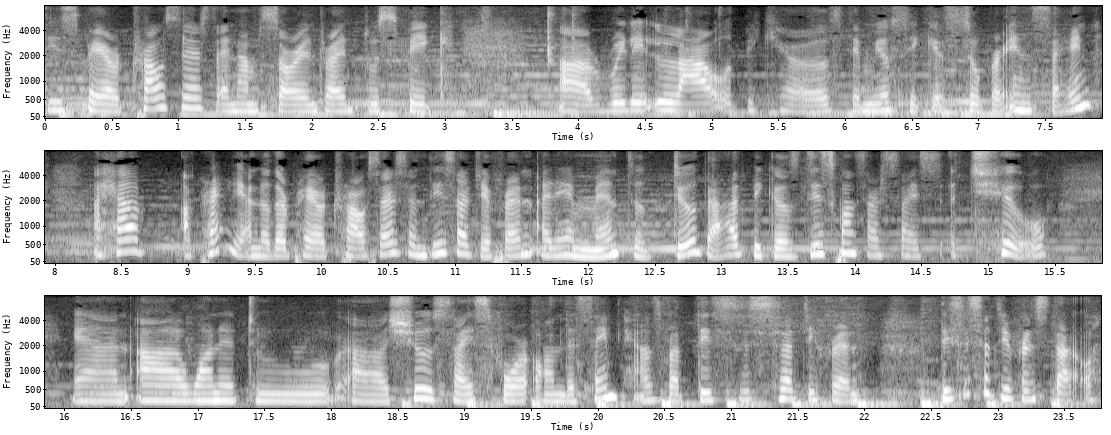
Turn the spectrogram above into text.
this pair of trousers and I'm sorry I'm trying to speak uh, really loud because the music is super insane. I have apparently another pair of trousers and these are different. I didn't mean to do that because these ones are size 2 and I wanted to uh, choose size 4 on the same pants but this is a different this is a different style.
